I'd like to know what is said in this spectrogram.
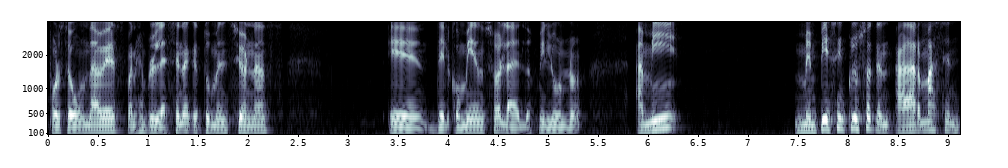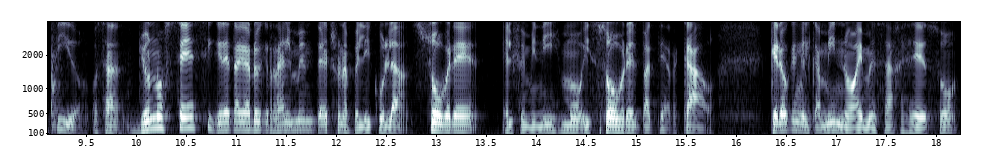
por segunda vez, por ejemplo, la escena que tú mencionas eh, del comienzo, la del 2001, a mí me empieza incluso a, dar más sentido. O sea, yo no sé si Greta Gerwig realmente ha hecho una película sobre el feminismo y sobre el patriarcado. Creo que en el camino hay mensajes de eso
